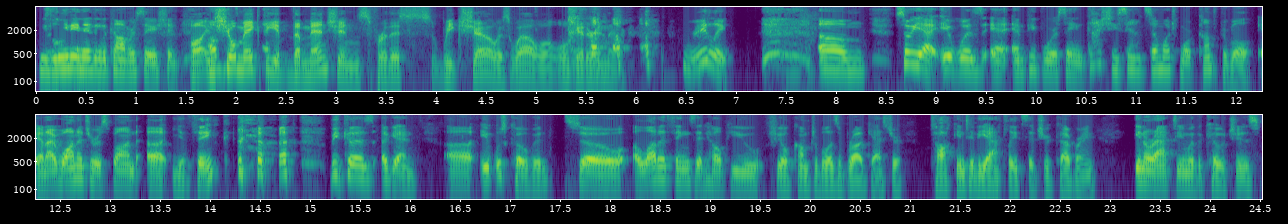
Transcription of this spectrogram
she's leaning into the conversation. Well, and um, she'll make the the mentions for this week's show as well. We'll, we'll get her in there. really? um, so yeah, it was, and, and, people were saying, "Gosh, she sounds so much more comfortable." And I wanted to respond, uh, "You think?" because again, uh, it was COVID, so a lot of things that help you feel comfortable as a broadcaster, talking to the athletes that you're covering, interacting with the coaches,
